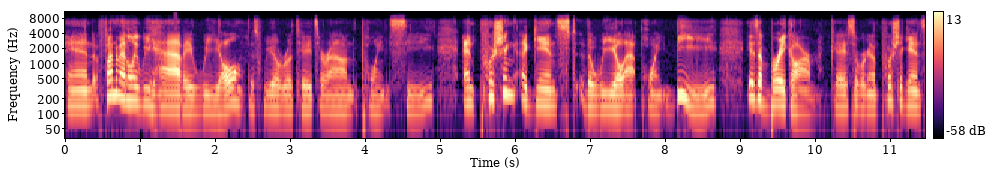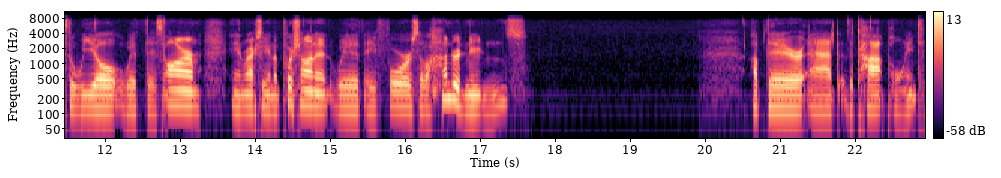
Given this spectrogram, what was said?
And fundamentally, we have a wheel. This wheel rotates around point C. And pushing against the wheel at point B is a brake arm. Okay, so we're going to push against the wheel with this arm. And we're actually going to push on it with a force of 100 newtons up there at the top point.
